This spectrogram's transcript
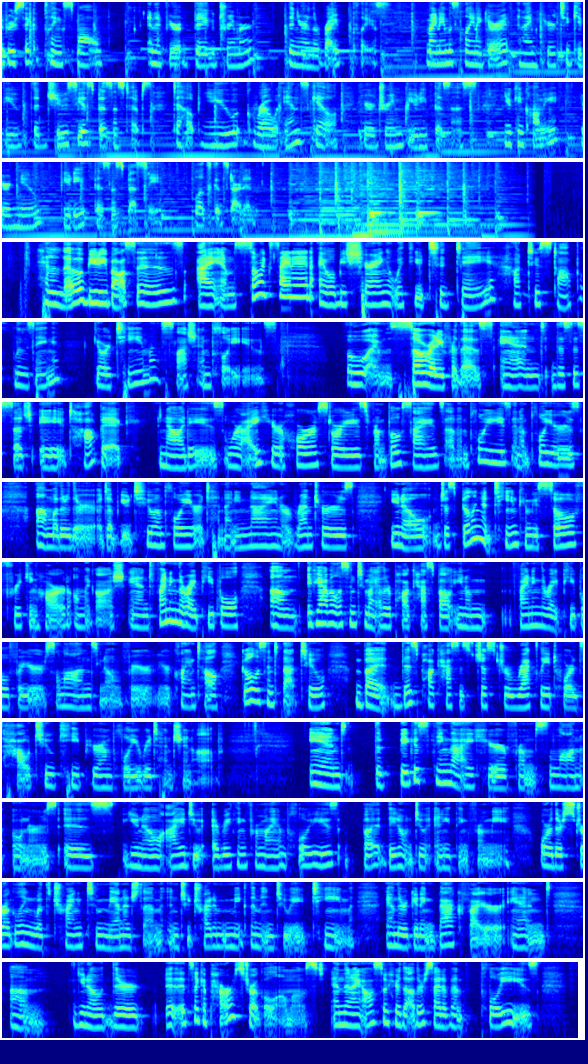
If you're sick of playing small, and if you're a big dreamer, then you're in the right place. My name is Helena Garrett, and I'm here to give you the juiciest business tips to help you grow and scale your dream beauty business. You can call me your new beauty business bestie. Let's get started. Hello, beauty bosses. I am so excited. I will be sharing with you today how to stop losing your team slash employees. Oh, I'm so ready for this. And this is such a topic nowadays where I hear horror stories from both sides of employees and employers, um, whether they're a W 2 employee or a 1099 or renters you know, just building a team can be so freaking hard. Oh my gosh. And finding the right people. Um, if you haven't listened to my other podcast about, you know, finding the right people for your salons, you know, for your, your clientele, go listen to that too. But this podcast is just directly towards how to keep your employee retention up. And the biggest thing that I hear from salon owners is, you know, I do everything for my employees, but they don't do anything from me. Or they're struggling with trying to manage them and to try to make them into a team, and they're getting backfire, and, um, you know, they're it's like a power struggle almost. And then I also hear the other side of employees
